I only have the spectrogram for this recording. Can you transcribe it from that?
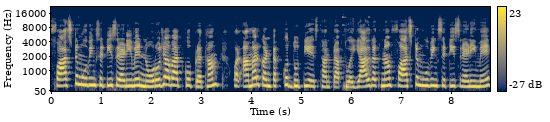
फास्ट मूविंग सिटी श्रेणी में नौरोजाबाद को प्रथम और अमरकंटक को द्वितीय स्थान प्राप्त हुआ। याद रखना, फास्ट मूविंग सिटी श्रेणी में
